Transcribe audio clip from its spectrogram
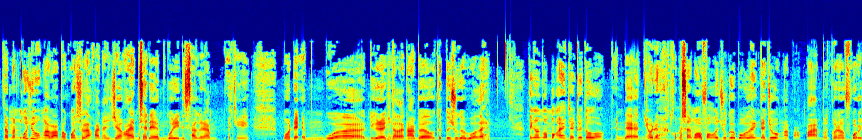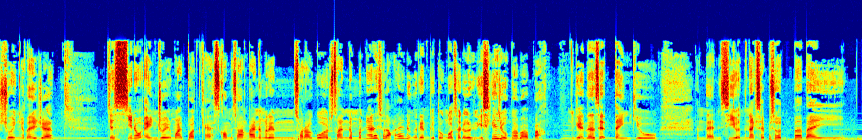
Teman gue juga nggak apa-apa kok silahkan aja. Kalian bisa DM gue di Instagram oke. Okay? mau DM gue di Gracia Anabel gitu juga boleh tinggal ngomong aja gitu loh. And then ya udah kalau misalnya mau follow juga boleh nggak juga nggak apa-apa. I'm not gonna force you ingat aja. Just you know enjoy my podcast. Kalau misalnya kalian dengerin suara gue harus kalian demen ya udah silahkan aja dengerin gitu. Nggak usah dengerin isinya juga nggak apa-apa. Okay that's it. Thank you. And then see you in the next episode. Bye bye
